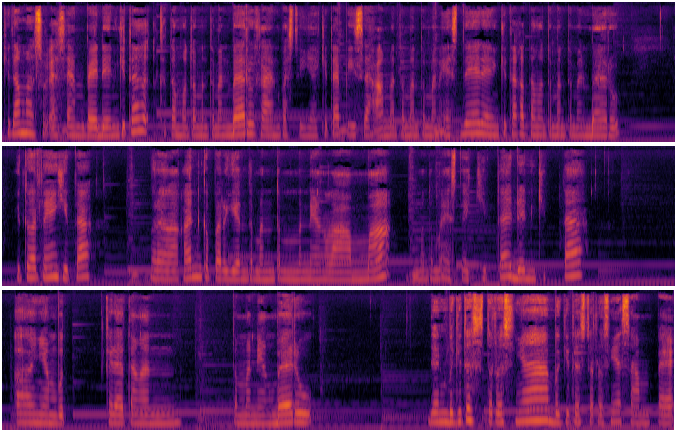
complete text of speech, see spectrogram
Kita masuk SMP dan kita ketemu teman-teman baru kan pastinya. Kita pisah sama teman-teman SD dan kita ketemu teman-teman baru. Itu artinya kita merelakan kepergian teman-teman yang lama teman-teman SD kita dan kita uh, nyambut kedatangan teman yang baru. Dan begitu seterusnya begitu seterusnya sampai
